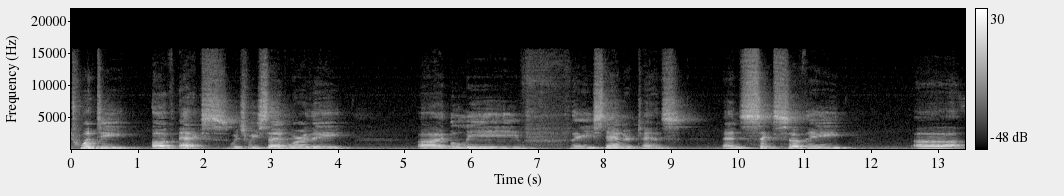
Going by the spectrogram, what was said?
20 of x, which we said were the, I believe, the standard tents, and six of the uh,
